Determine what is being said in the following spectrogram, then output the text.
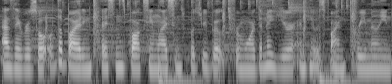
As a result of the biting, Tyson's boxing license was revoked for more than a year and he was fined $3 million.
